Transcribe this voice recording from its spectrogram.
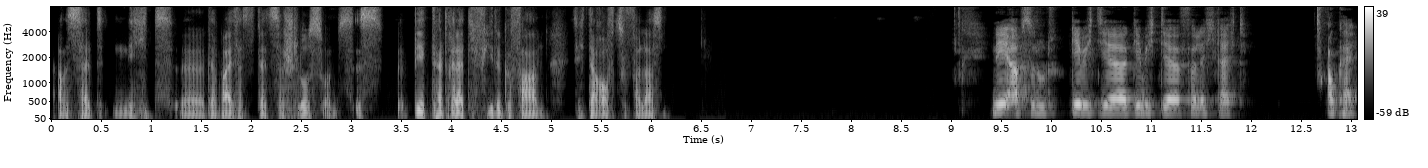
aber es ist halt nicht äh, der Weisheitsletzter Schluss und es ist, birgt halt relativ viele Gefahren, sich darauf zu verlassen. Nee, absolut. Gebe ich dir, gebe ich dir völlig recht. Okay.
